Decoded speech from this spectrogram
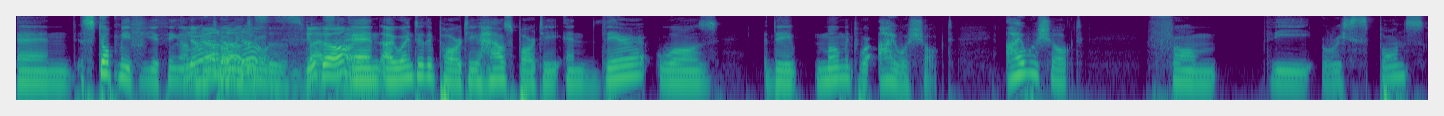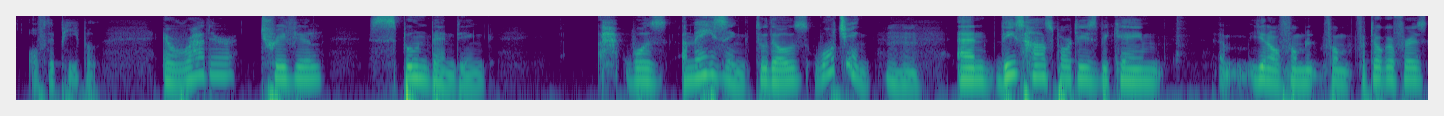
and stop me if you think I'm No, no, no, talking no, no. much. This is Do go on. And I went to the party, house party, and there was the moment where I was shocked. I was shocked from the response of the people. A rather trivial spoon bending was amazing to those watching. Mhm. And these house parties became, um, you know, from from photographers,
